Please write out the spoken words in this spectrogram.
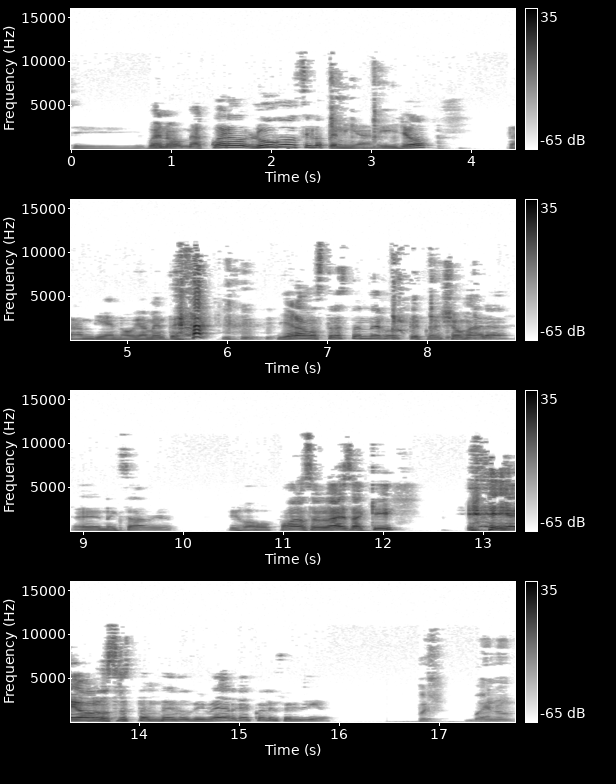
Sí. Bueno, me acuerdo, Lugo sí lo tenía. Y yo también, obviamente. y éramos tres pendejos que con Shomara en examen dijo, pongan los celulares aquí. y ahí vamos los tres pendejos y verga, ¿cuál es el mío? Pues bueno,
